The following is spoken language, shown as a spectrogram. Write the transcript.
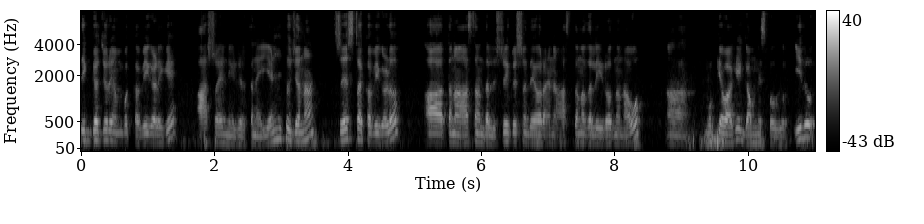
ದಿಗ್ಗಜರು ಎಂಬ ಕವಿಗಳಿಗೆ ಆಶ್ರಯ ನೀಡಿರ್ತಾನೆ. ಎಂಟು ಜನ ಶ್ರೇಷ್ಠ ಕವಿಗಳು ಆತನ ಆಸ್ಥಾನದಲ್ಲಿ ಶ್ರೀಕೃಷ್ಣ ದೇವರಾಯನ ಆಸ್ಥಾನದಲ್ಲಿ ಇರೋದನ್ನ ನಾವು, ಆ, ಮುಖ್ಯವಾಗಿ ಗಮನಿಸಬಹುದು ಇದು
